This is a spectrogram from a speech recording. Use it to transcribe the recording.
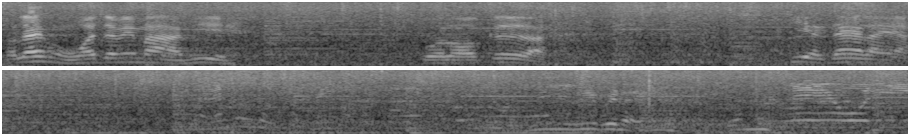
ตอนแรกผมว่าจะไม่มาพี่กลัวล็อกเกอร์อะพี่อยากได้อะไรอะไม่ได้สนุกไม่มาพี่รีบไปไหนเร็วดิ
